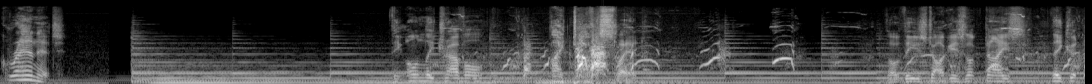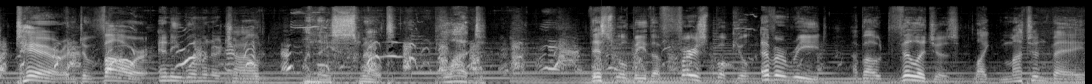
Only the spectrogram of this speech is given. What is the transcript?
granite. The only travel by dog sled. Though these doggies look nice, they could tear and devour any woman or child when they smelt blood. This will be the first book you'll ever read about villages like Mutton Bay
